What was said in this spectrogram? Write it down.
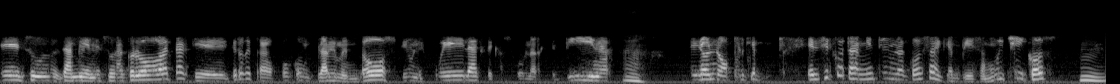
es un, también es una acróbata que creo que trabajó con Flavio Mendoza, tiene una escuela, que se casó con una argentina, Ah, pero no, porque el circo también tiene una cosa que empieza muy chicos, mm,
